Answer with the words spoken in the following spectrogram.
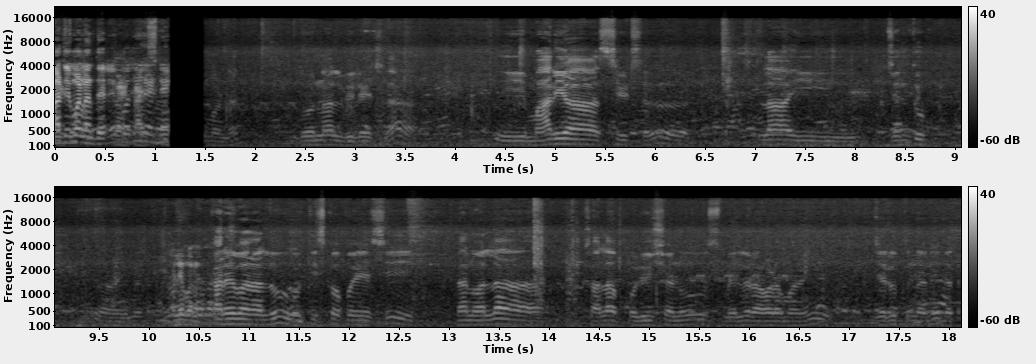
మా డిమాండ్ అంతే. మండల్ విలేజ్లో ఈ మారియా సీడ్స్ ఇలా ఈ జంతు కరేబరాలు తీసుకోపోయేసి దానివల్ల చాలా పొల్యూషన్ స్మెల్ రావడం అని జరుగుతుందని గత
